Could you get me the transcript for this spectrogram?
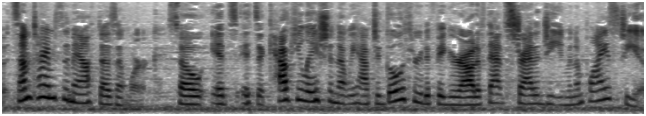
But sometimes the math doesn't work. So it's it's a calculation that we have to go through to figure out if that strategy even applies to you.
